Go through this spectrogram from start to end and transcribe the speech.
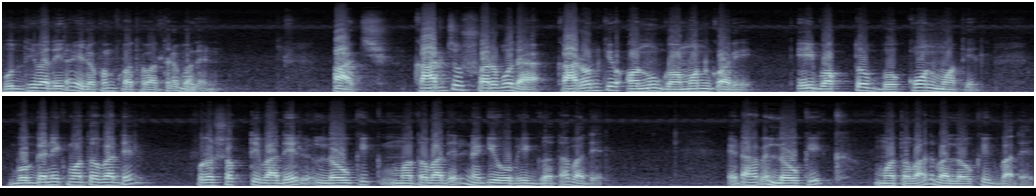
বুদ্ধিবাদীরা এরকম কথাবার্তা বলেন। পাঁচ, কার্য সর্বদা কারণকে অনুগমন করে। এই বক্তব্য কোন মতের? বৈজ্ঞানিক মতবাদের, প্রসক্তিবাদের, লৌকিক মতবাদের নাকি অভিজ্ঞতাবাদের? এটা হবে লৌকিক মতবাদ বা লৌকিকবাদের।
